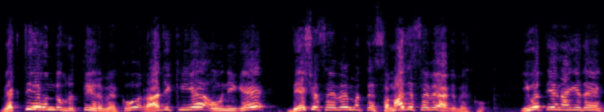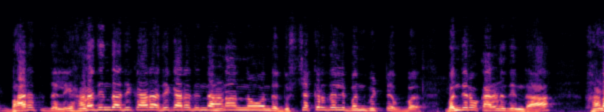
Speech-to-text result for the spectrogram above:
ವ್ಯಕ್ತಿಯ ಒಂದು ವೃತ್ತಿ ಇರಬೇಕು ರಾಜಕೀಯ ಅವನಿಗೆ ದೇಶ ಸೇವೆ ಮತ್ತೆ ಸಮಾಜ ಸೇವೆ ಆಗಬೇಕು. ಇವತ್ತೇನಾಗಿದೆ ಭಾರತದಲ್ಲಿ ಹಣದಿಂದ ಅಧಿಕಾರ ಅಧಿಕಾರದಿಂದ ಹಣ ಅನ್ನೋ ಒಂದು ದುಶ್ಚಕ್ರದಲ್ಲಿ ಬಂದ್ಬಿಟ್ಟು ಬ- ಬಂದಿರೋ ಕಾರಣದಿಂದ ಹಣ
